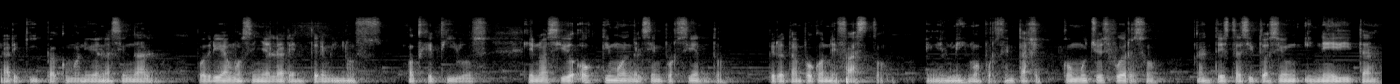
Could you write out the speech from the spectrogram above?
Arequipa como a nivel nacional, podríamos señalar en términos objetivos que no ha sido óptimo en el 100%, pero tampoco nefasto en el mismo porcentaje. Con mucho esfuerzo ante esta situación inédita,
